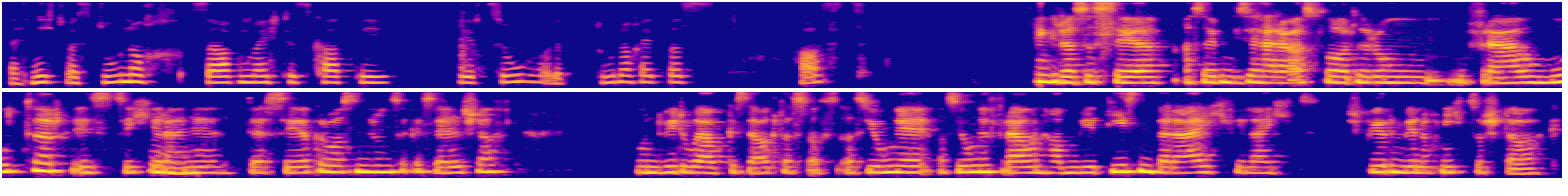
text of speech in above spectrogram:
Ich weiß nicht, was du noch sagen möchtest, Kathi, hierzu oder du noch etwas hast. Ich denke, dass es sehr, also eben diese Herausforderung Frau, Mutter ist sicher mhm. eine der sehr großen in unserer Gesellschaft. Und wie du auch gesagt hast, als, als, junge, als junge Frauen haben wir diesen Bereich vielleicht, spüren wir noch nicht so stark.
